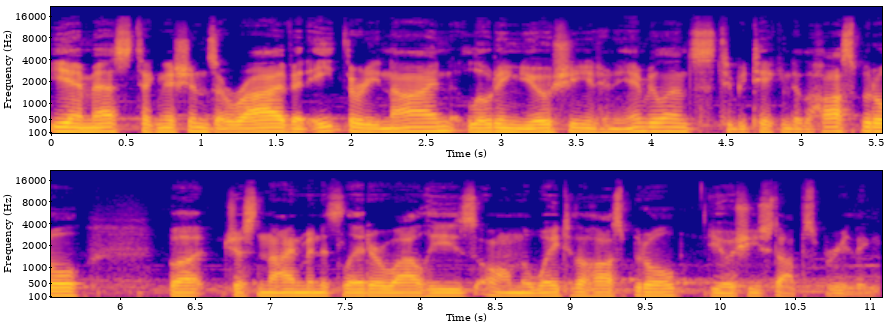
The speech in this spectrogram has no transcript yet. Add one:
EMS technicians arrive at 8:39, loading Yoshi into an ambulance to be taken to the hospital. But just nine minutes later, while he's on the way to the hospital, Yoshi stops breathing.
